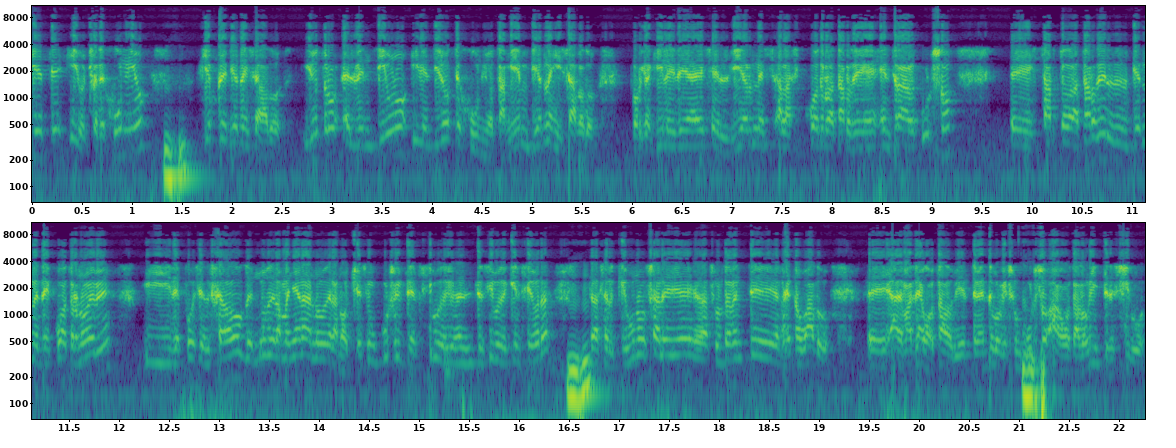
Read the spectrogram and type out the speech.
7 y 8 de junio, siempre viernes y sábado. Y otro el 21 y 22 de junio, también viernes y sábado. Porque aquí la idea es el viernes a las 4 de la tarde entrar al curso, eh, estar toda la tarde, el viernes de 4 a 9 y después el sábado de 9 de la mañana a 9 de la noche. Es un curso intensivo de, intensivo de 15 horas, Ujú. tras el que uno sale absolutamente renovado, eh, además de agotado, evidentemente, porque es un curso agotador intensivo.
